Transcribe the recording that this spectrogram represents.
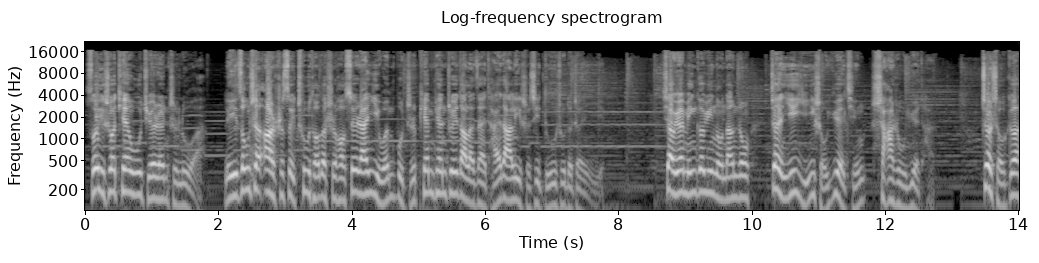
所以说天无绝人之路啊！李宗盛二十岁出头的时候，虽然一文不值，偏偏追到了在台大历史系读书的郑怡。校园民歌运动当中，郑怡以一首《月情》杀入乐坛。这首歌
